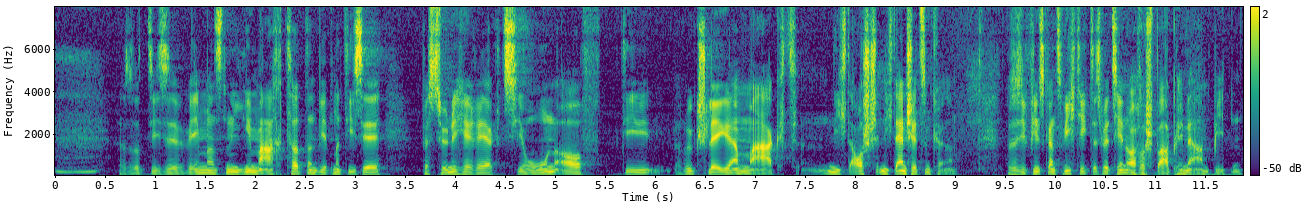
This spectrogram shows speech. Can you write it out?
Mhm. Also diese, wenn man es nie gemacht hat, dann wird man diese persönliche Reaktion auf die Rückschläge am Markt nicht, nicht einschätzen können. Also ich finde es ganz wichtig, dass wir 10 Euro Sparpläne anbieten.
